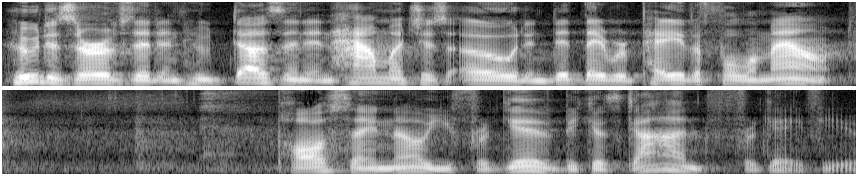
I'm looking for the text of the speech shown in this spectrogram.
who deserves it and who doesn't, and how much is owed, and did they repay the full amount, Paul's saying, No, you forgive because God forgave you.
